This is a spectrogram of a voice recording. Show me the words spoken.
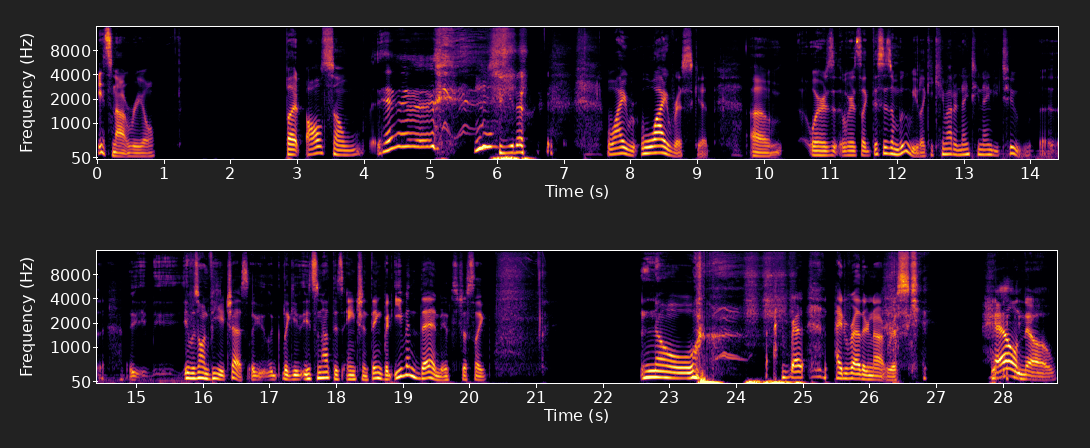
it's not real, but also you know why why risk it? Um, whereas whereas like this is a movie like it came out in 1992. Uh, it, it was on VHS. Like like, like it- it's not this ancient thing, but even then it's just like no. I'd, ra- I'd rather not risk it. hell no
